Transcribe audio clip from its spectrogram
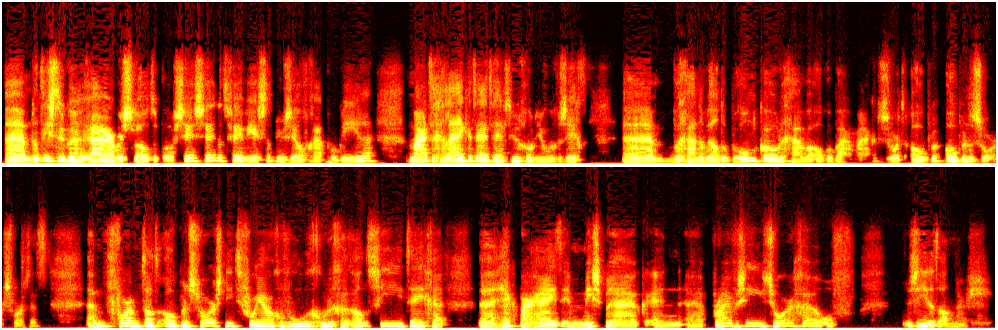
Um, dat is natuurlijk een raar besloten proces, hè, dat VWS dat nu zelf gaat proberen. Maar tegelijkertijd heeft Hugo de Jonge gezegd, um, we gaan dan wel de broncode gaan we openbaar maken. Dus het wordt open, open source wordt het. vormt dat open source niet voor jouw gevoel een goede garantie tegen uh, hackbaarheid en misbruik en privacy zorgen? Of zie je dat anders?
